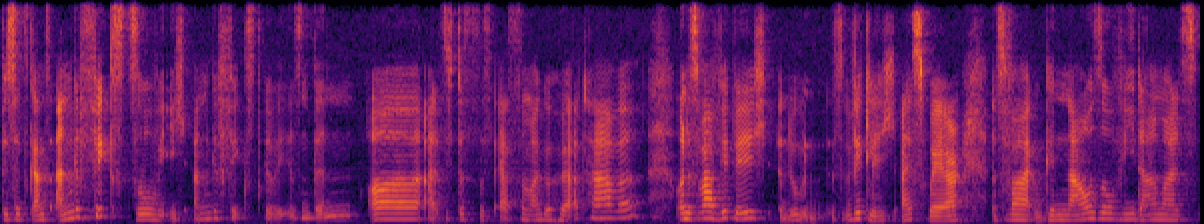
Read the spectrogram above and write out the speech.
bist jetzt ganz angefixt, so wie ich angefixt gewesen bin, äh, als ich das das erste Mal gehört habe. Und es war wirklich, du, wirklich, I swear, es war genauso wie damals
